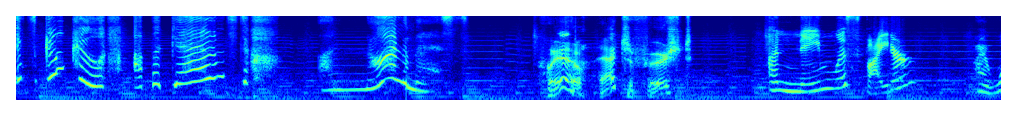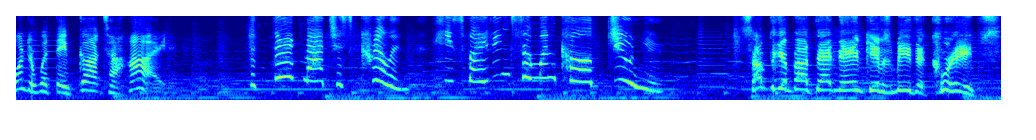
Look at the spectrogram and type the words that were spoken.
it's Goku up against. Anonymous. Well, that's a first. A nameless fighter? I wonder what they've got to hide. The third match is Krillin. He's fighting someone called Junior. Something about that name gives me the creeps.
